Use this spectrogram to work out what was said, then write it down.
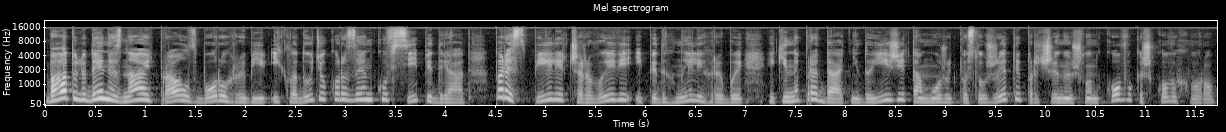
Багато людей не знають правил збору грибів і кладуть у корзинку всі підряд переспілі, червиві і підгнилі гриби, які непридатні до їжі та можуть послужити причиною шлунково-кишкових хвороб.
